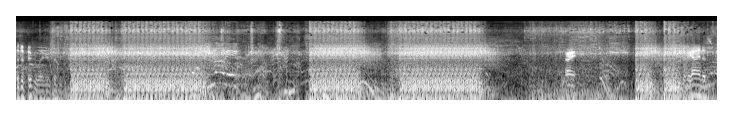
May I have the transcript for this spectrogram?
The defibrillators. over- All right. They're behind us.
